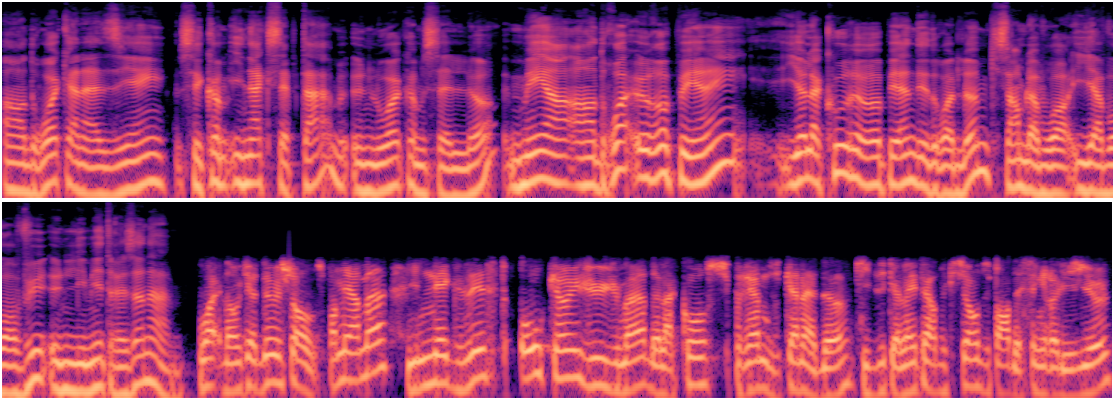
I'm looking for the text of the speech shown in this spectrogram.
en droit canadien, c'est comme inacceptable, une loi comme celle-là. Mais en, droit européen, il y a la Cour européenne des droits de l'homme qui semble avoir, y avoir vu une limite raisonnable. Oui, donc il y a deux choses. Premièrement, il n'existe aucun jugement de la Cour suprême du Canada qui dit que l'interdiction du port de signes religieux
